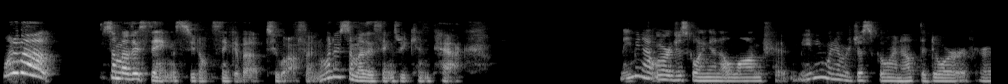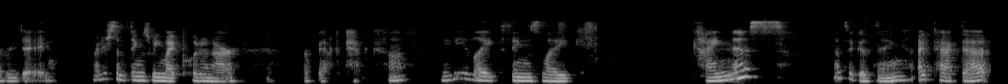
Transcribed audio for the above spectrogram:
What about some other things you don't think about too often? What are some other things we can pack? Maybe not when we're just going on a long trip. Maybe when we're just going out the door for every day. What are some things we might put in our, our backpack, huh? Maybe like things like kindness. That's a good thing. I'd pack that.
